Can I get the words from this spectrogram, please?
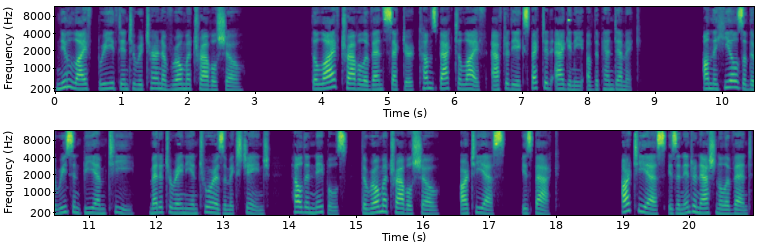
New life breathed into return of Roma Travel Show. The live travel events sector comes back to life after the expected agony of the pandemic. On the heels of the recent BMT, Mediterranean Tourism Exchange, held in Naples, the Roma Travel Show, RTS, is back. RTS is an international event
